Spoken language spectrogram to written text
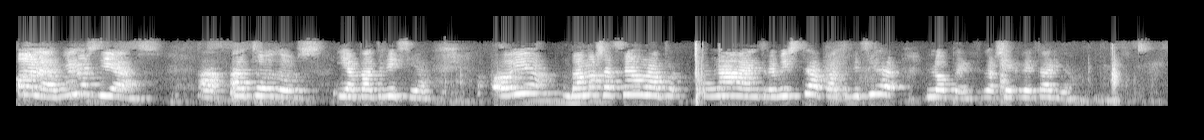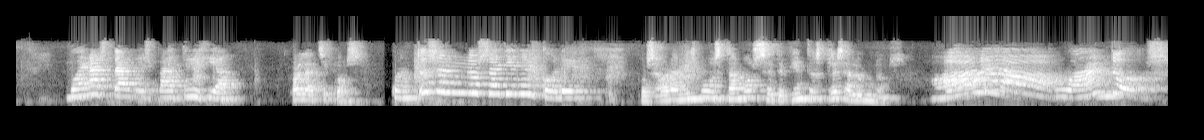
Hola, buenos días a, a todos y a Patricia. Hoy vamos a hacer una, una entrevista a Patricia López, la secretaria. Buenas tardes, Patricia. Hola, chicos. ¿Cuántos alumnos hay en el cole? Pues ahora mismo estamos 703 alumnos. ¿Cuántos?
